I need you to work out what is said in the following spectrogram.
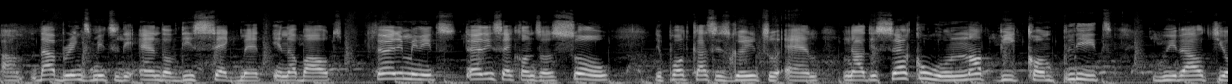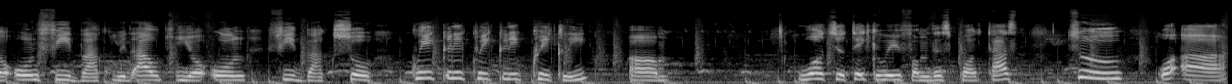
um, that brings me to the end of this segment. In about 30 minutes, 30 seconds or so, the podcast is going to end. Now, the circle will not be complete without your own feedback, without your own feedback. So, quickly, quickly, quickly, um, what's your takeaway from this podcast? Two, what are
